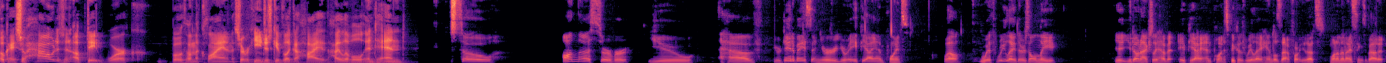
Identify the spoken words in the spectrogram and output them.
Okay, so how does an update work both on the client and the server? Can you just give like a high high level end to end? So on the server, you have your database and your, your API endpoints. Well, with Relay, there's only you don't actually have API endpoints because Relay handles that for you. That's one of the nice things about it.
